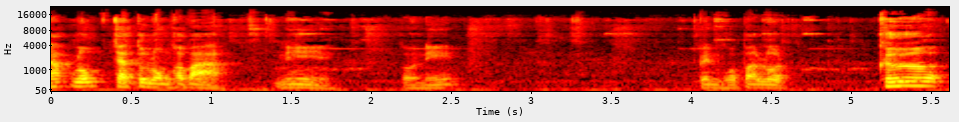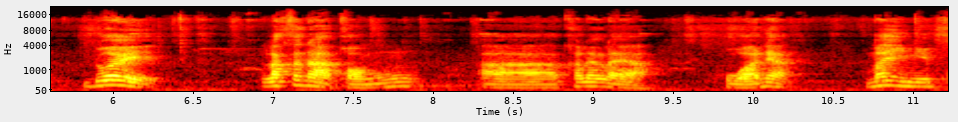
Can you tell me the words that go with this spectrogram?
นักรบจตุรงคบาทนี่ ตัวนี้ เป็นหัวปลาหลด คือด้วยลักษณะของอ่าเขาเรียกอะไรอะ หัวเนี่ยไม่มีผ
